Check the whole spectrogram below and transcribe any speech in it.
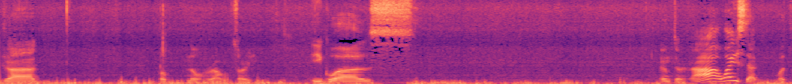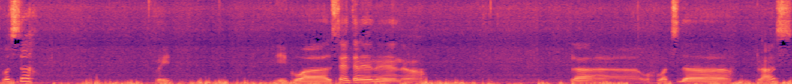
drag oh no wrong sorry. Equals enter. Ah why is that? What what's the wait. Equals 10 10 and oh. plus, what's the plus?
